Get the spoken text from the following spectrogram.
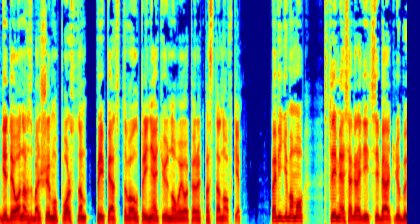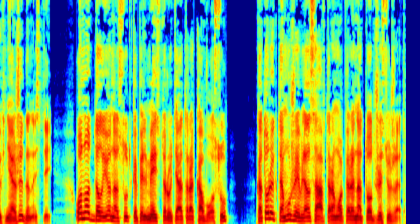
Гедеонов с большим упорством препятствовал принятию новой оперы к постановке. По-видимому, стремясь оградить себя от любых неожиданностей, он отдал ее на суд капельмейстеру театра Кавосу, который к тому же являлся автором оперы на тот же сюжет.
